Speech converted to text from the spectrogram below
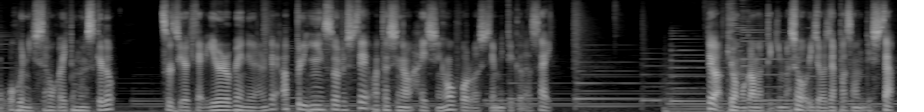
オフにした方がいいと思うんですけど、通知が来たり、いろいろ便利なので、アプリインストールして私の配信をフォローしてみてください。では、今日も頑張っていきましょう。以上、ジャパソンでした。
